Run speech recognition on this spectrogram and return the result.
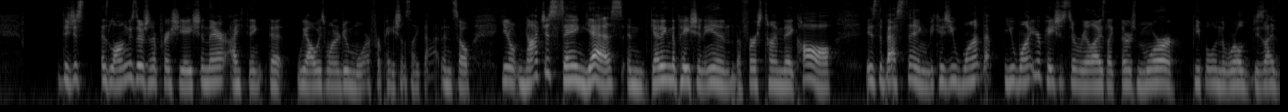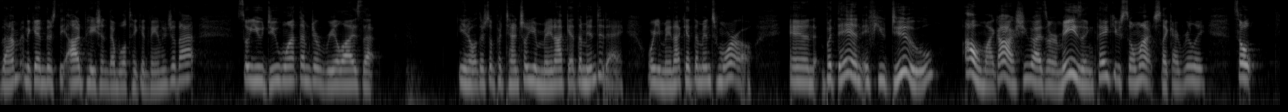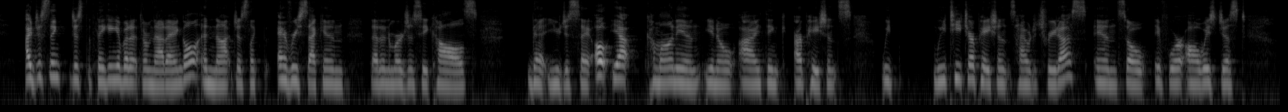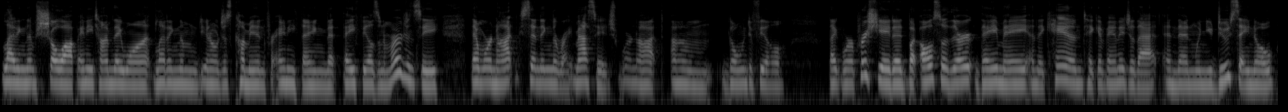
they just as long as there's an appreciation there, I think that we always want to do more for patients like that. And so, you know, not just saying yes and getting the patient in the first time they call is the best thing because you want that you want your patients to realize like there's more people in the world besides them. And again, there's the odd patient that will take advantage of that. So you do want them to realize that you know, there's a potential you may not get them in today or you may not get them in tomorrow. And but then if you do, oh my gosh, you guys are amazing. Thank you so much. Like, I really, so I just think just thinking about it from that angle and not just like every second that an emergency calls that you just say, oh, yeah, come on in. You know, I think our patients, we, we teach our patients how to treat us. And so if we're always just letting them show up anytime they want, letting them, you know, just come in for anything that they feel is an emergency, then we're not sending the right message. We're not um, going to feel like we're appreciated, but also they they may and they can take advantage of that. And then when you do say no,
